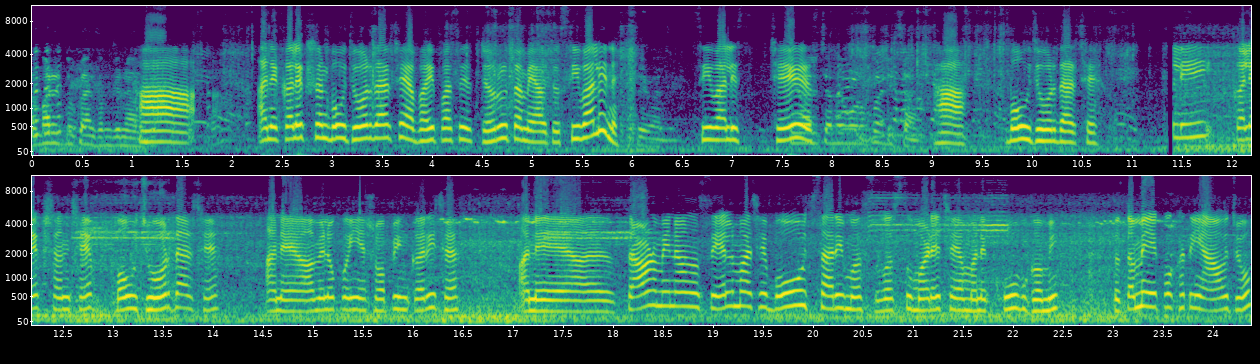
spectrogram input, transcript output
તમારી જ દુકાન સમજીને આવજો. હા. અને કલેક્શન બહુ જોરદાર છે. આ ભાઈ પાસે જરૂર તમે આવજો. શિવાલી ને? શિવાલી. છે. હા બહુ જોરદાર છે. કલેક્શન છે બહુ જોરદાર છે. અને અમે લોકો અહીંયા શોપિંગ કરી છે. અને શ્રાવણ મહિનાનો સેલમાં છે બહુ જ સારી મસ્ત વસ્તુ મળે છે. મને ખૂબ ગમી. તો તમે એક વખત અહીંયા આવજો.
